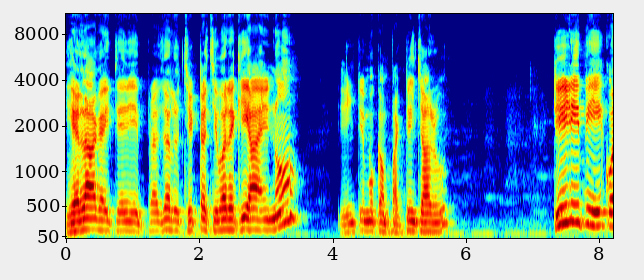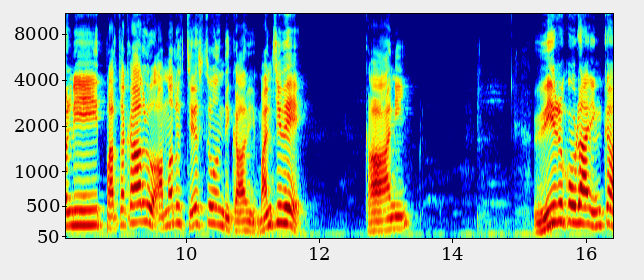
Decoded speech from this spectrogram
ఎలాగైతే ప్రజలు చిట్ట చివరికి ఆయన్ను ఇంటి ముఖం పట్టించారు టీడీపీ కొన్ని పథకాలు అమలు చేస్తూ ఉంది కానీ మంచివే. కానీ వీరు కూడా ఇంకా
